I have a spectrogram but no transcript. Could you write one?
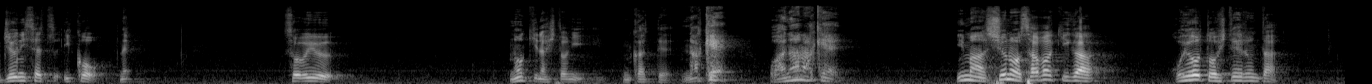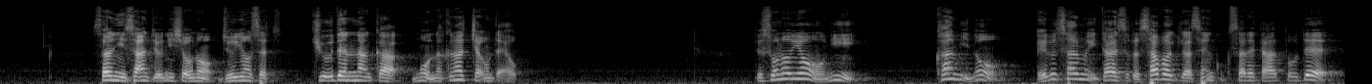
12節以降ねそういうのんきな人に向かって泣け罠泣け。今主の裁きが来ようとしているんだ。さらに32章の14節宮殿なんかもうなくなっちゃうんだよ。でそのように神のエルサレムに対する裁きが宣告された後で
